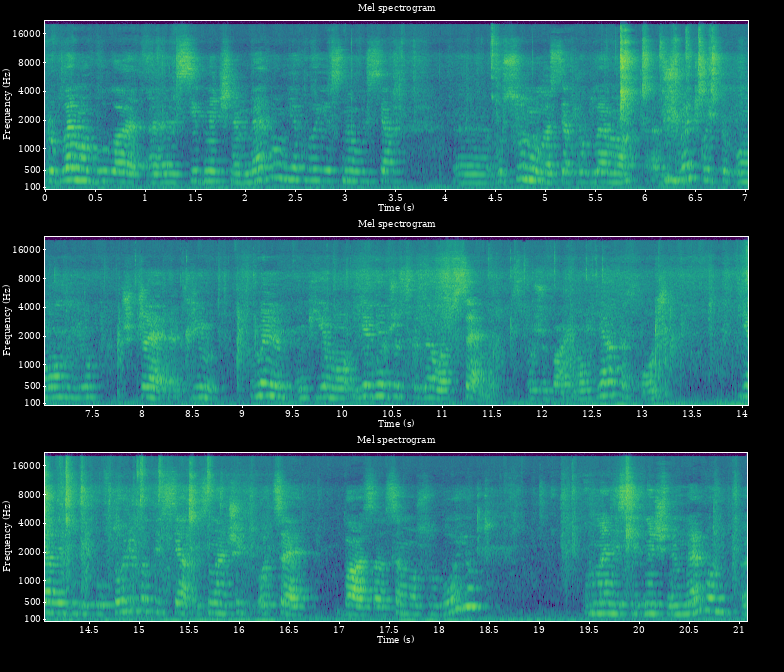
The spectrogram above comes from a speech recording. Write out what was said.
Проблема була е, з сідничним нервом, як вияснилося. Е, Усунулася проблема е, швидко з допомогою ще, крім ми п'ємо, як я вже сказала, все ми споживаємо. Я також. Я не буду повторюватися. Значить, оце база само собою. У мене з сідничним нервом е,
